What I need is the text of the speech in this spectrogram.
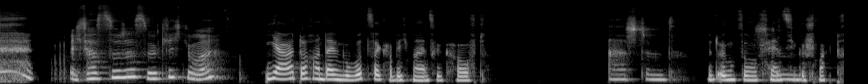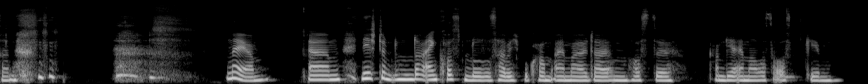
Echt, hast du das wirklich gemacht? Ja, doch, an deinem Geburtstag habe ich mal eins gekauft. Ah, stimmt. Mit irgendeinem so fancy Geschmack drin. naja. Ähm, nee, stimmt, nur noch ein kostenloses habe ich bekommen, einmal da im Hostel. Haben die ja einmal was ausgegeben.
